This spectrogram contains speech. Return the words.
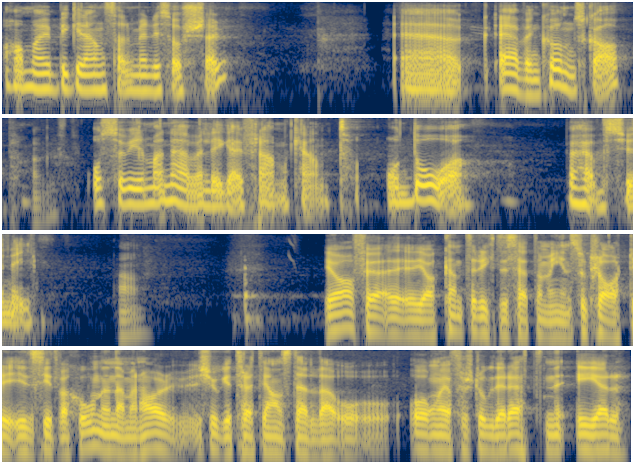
har man ju begränsade med resurser. Eh, även kunskap. Och så vill man även ligga i framkant. Och då behövs ju ni. Ja, för jag, jag kan inte riktigt sätta mig in såklart i, i situationen när man har 20-30 anställda och, och om jag förstod det rätt, er,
